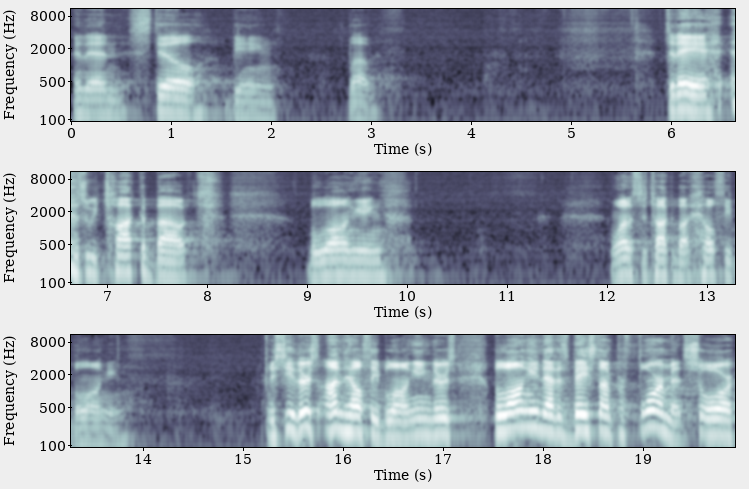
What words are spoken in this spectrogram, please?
and then still being loved. Today, as we talk about belonging, I want us to talk about healthy belonging. You see, there's unhealthy belonging. There's belonging that is based on performance or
